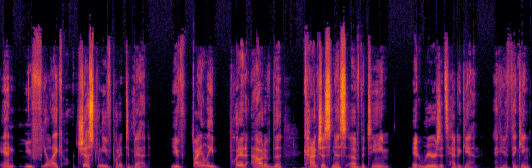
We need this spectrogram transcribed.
and you feel like just when you've put it to bed, you've finally put it out of the consciousness of the team, it rears its head again. And you're thinking,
